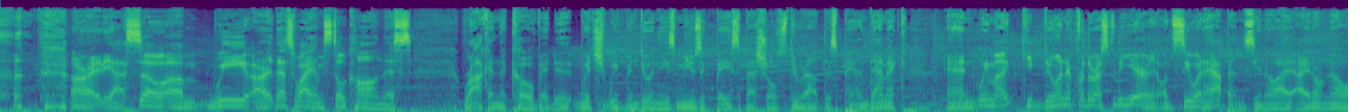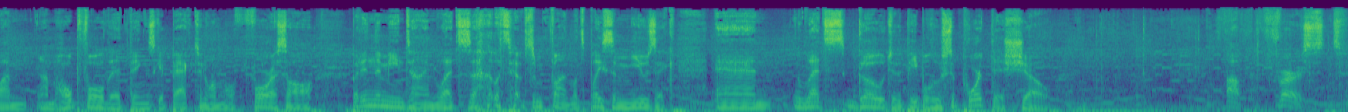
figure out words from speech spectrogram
All right. Yeah. So um, we are. That's why I'm still calling this rocking the COVID, which we've been doing these music based specials throughout this pandemic. And we might keep doing it for the rest of the year. Let's see what happens. You know, I, I don't know. I'm I'm hopeful that things get back to normal for us all. But in the meantime, let's uh, let's have some fun. Let's play some music, and let's go to the people who support this show. Up first,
